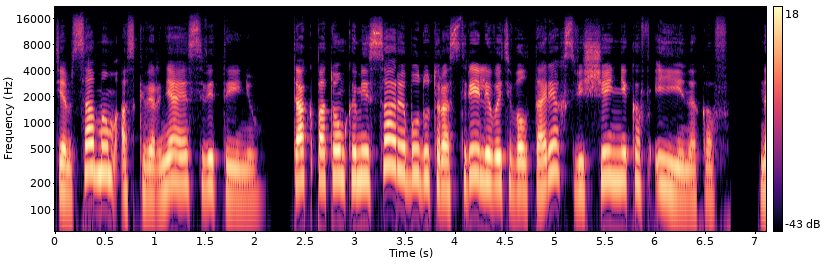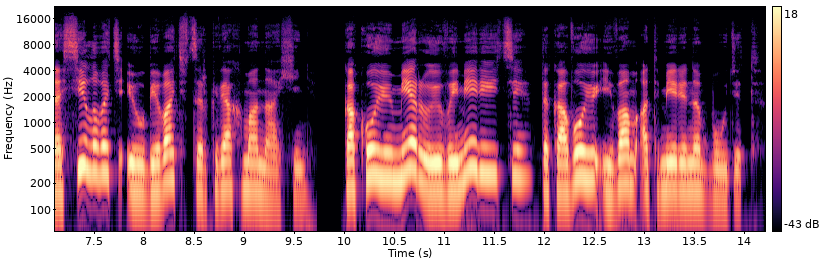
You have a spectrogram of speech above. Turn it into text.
тем самым оскверняя святыню. Так потом комиссары будут расстреливать в алтарях священников и иноков, насиловать и убивать в церквях монахинь. Какую меру и вы меряете, таковою и вам отмерено будет.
